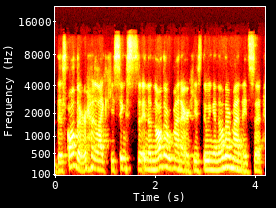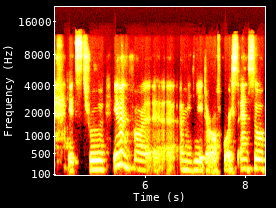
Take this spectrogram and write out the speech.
this other, like he thinks in another manner, he's doing another man. It's a, it's true even for a, a mediator, of course. And so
